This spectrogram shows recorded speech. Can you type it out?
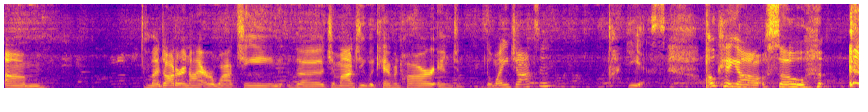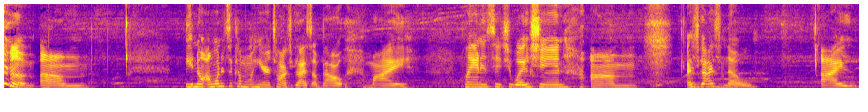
Um my daughter and i are watching the jumanji with kevin hart and dwayne johnson? Yes. Okay y'all so um you know i wanted to come on here and talk to you guys about my planning situation. Um as you guys know i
